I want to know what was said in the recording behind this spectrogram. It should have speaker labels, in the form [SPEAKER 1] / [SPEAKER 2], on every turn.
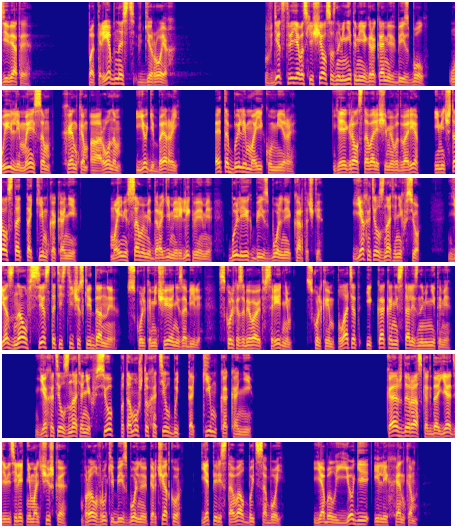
[SPEAKER 1] Девятое. Потребность в героях. В детстве я восхищался знаменитыми игроками в бейсбол. Уилли Мейсом, Хэнком Аароном, Йоги Беррой. Это были мои кумиры. Я играл с товарищами во дворе и мечтал стать таким, как они. Моими самыми дорогими реликвиями были их бейсбольные карточки. Я хотел знать о них все. Я знал все статистические данные, сколько мячей они забили, сколько забивают в среднем, сколько им платят и как они стали знаменитыми. Я хотел знать о них все, потому что хотел быть таким, как они. Каждый раз, когда я, девятилетний мальчишка, брал в руки бейсбольную перчатку, я переставал быть собой. Я был йоги или Хэнком.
